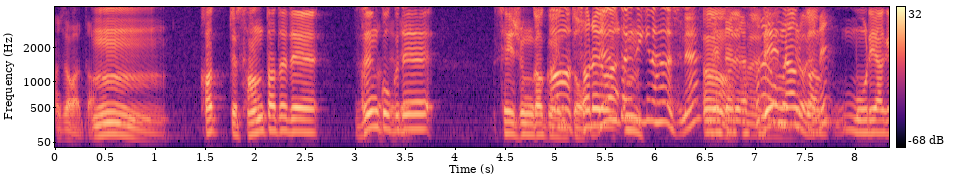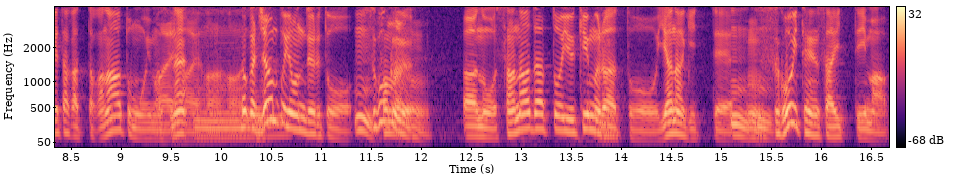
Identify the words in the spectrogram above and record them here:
勝ちたかった、うん。勝って3立てで全国で青春学園と。それは全体的な話ね、でなんか盛り上げたかったかなと思いますね。なんかジャンプ読んでるとうん。すごくんあの真田と雪村と柳ってすごい天才って今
